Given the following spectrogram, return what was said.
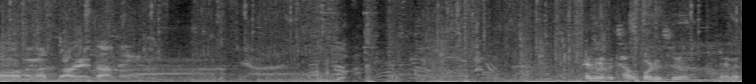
Oh my god, sorry, got me. And we have a teleporter too. Damn it.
